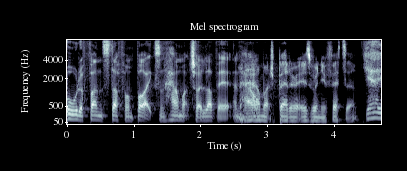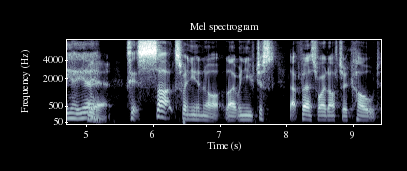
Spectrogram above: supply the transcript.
all the fun stuff on bikes and how much i love it and how much better it is when you're fitter. yeah, yeah, yeah. Yeah. 'Cause it sucks when you're not. Like when you've just that first ride after a cold.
